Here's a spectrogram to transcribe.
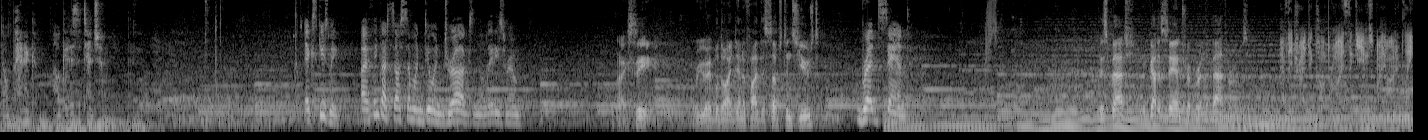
Don't panic. I'll get his attention. Excuse me. I think I saw someone doing drugs in the ladies' room. I see. Were you able to identify the substance used? Red sand. Dispatch, we've got a sand tripper in the bathrooms. Have they tried to compromise the games bionically?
